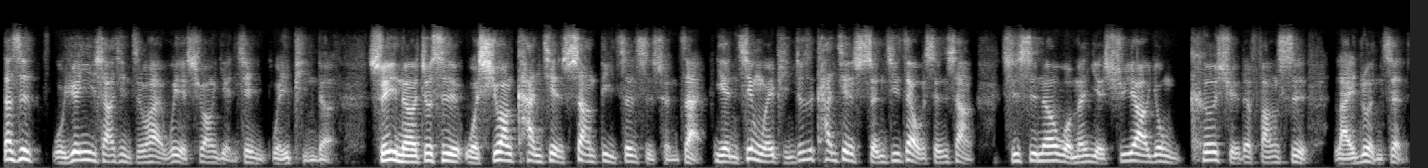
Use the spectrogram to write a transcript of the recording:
但是我愿意相信之外，我也希望眼见为凭的。所以呢，就是我希望看见上帝真实存在，眼见为凭，就是看见神迹在我身上。其实呢，我们也需要用科学的方式来论证。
